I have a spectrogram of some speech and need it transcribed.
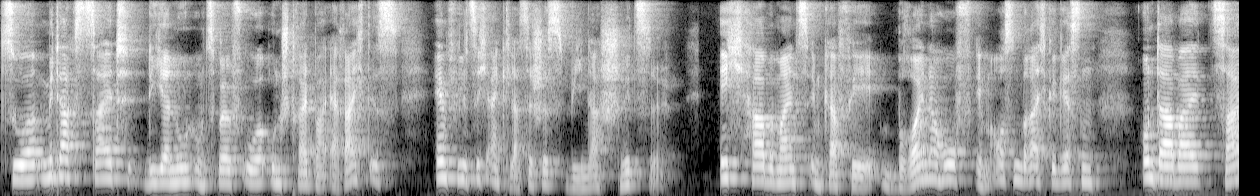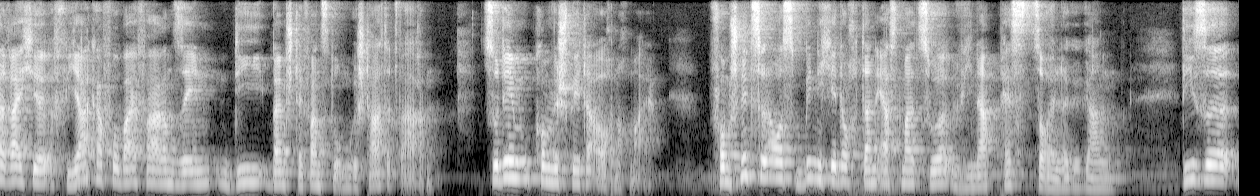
Zur Mittagszeit, die ja nun um 12 Uhr unstreitbar erreicht ist, empfiehlt sich ein klassisches Wiener Schnitzel. Ich habe meins im Café Bräunerhof im Außenbereich gegessen und dabei zahlreiche Fiaker vorbeifahren sehen, die beim Stephansdom gestartet waren. Zudem kommen wir später auch nochmal. Vom Schnitzel aus bin ich jedoch dann erstmal zur Wiener Pestsäule gegangen. Diese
